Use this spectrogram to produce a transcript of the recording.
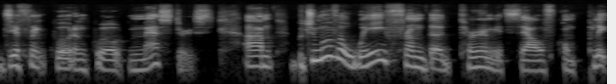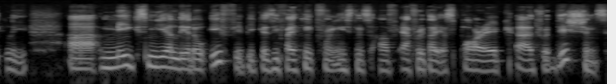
different quote unquote masters. Um, but to move away from the term itself completely uh, makes me a little iffy because if I think, for instance, of Afro diasporic uh, traditions,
